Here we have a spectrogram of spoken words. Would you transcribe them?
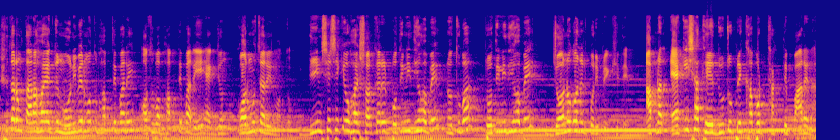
সুতরাং তারা হয় একজন মনিবের মতো ভাবতে পারে অথবা ভাবতে পারে একজন কর্মচারীর মতো। দিন শেষে কেউ হয় সরকারের প্রতিনিধি হবে, নতুবা প্রতিনিধি হবে জনগণের পরিপ্রেক্ষিতে। আপনার একই সাথে দুটো প্রেক্ষাপট থাকতে পারে না,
